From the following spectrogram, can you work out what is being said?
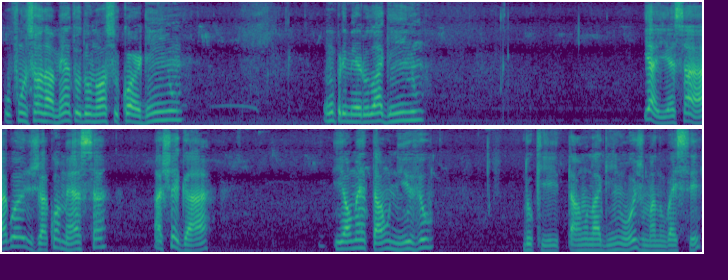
O funcionamento do nosso cordinho. Um primeiro laguinho e aí essa água já começa a chegar e aumentar o nível do que está um laguinho hoje, mas não vai ser,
